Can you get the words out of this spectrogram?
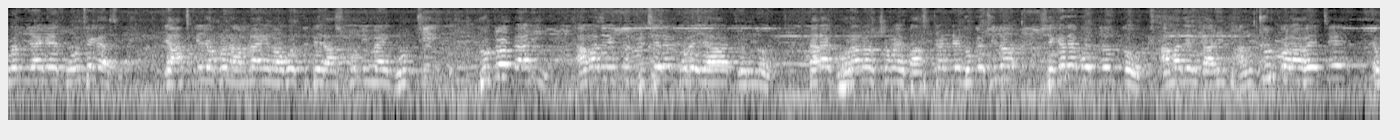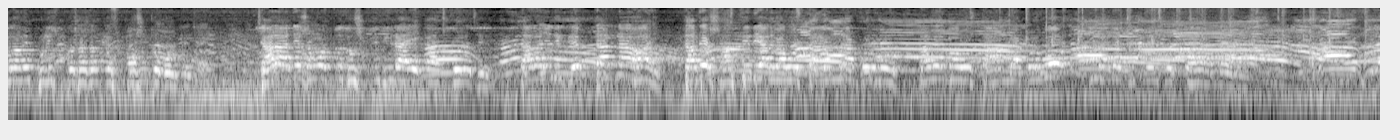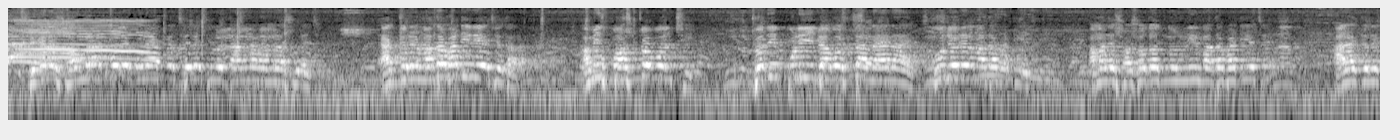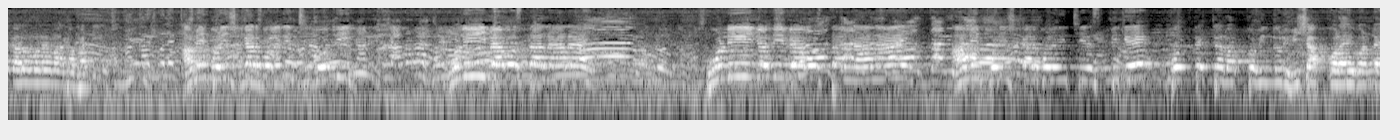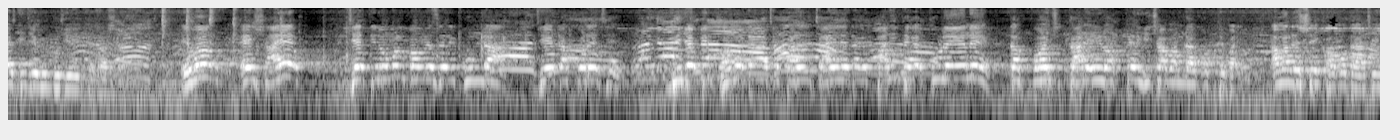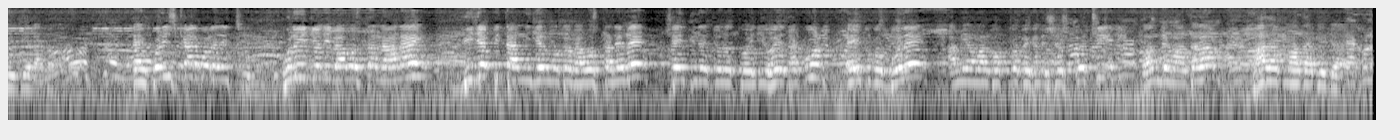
কোন জায়গায় পৌঁছে গেছে যে আজকে যখন আমরা এই নবদ্বীপে রাসমণিমায় ঘুরছি, দুটো গাড়ি আমাদের একটু পিছনে পড়ে যাওয়ার জন্য। তারা ঘোরানোর সময় বাস স্ট্যান্ডে ঢুকেছিল। সেখানে পর্যন্ত আমাদের গাড়ি ভাঙচুর করা হয়েছে এবং আমি পুলিশ প্রশাসনকে স্পষ্ট বলতে চাই। যারা যে সমস্ত দুষ্কৃতীরা এই কাজ করেছে, তারা যদি গ্রেপ্তার না হয়, তাদের শাস্তি দেওয়ার ব্যবস্থা আমরা করব। তাদের ব্যবস্থা আমরা করব। কীভাবে করতে হয় আমরা সম্রাট বলে কোনো একটা ছেলে ছিল, তার নাম আমরা শুনেছি। একজনের মাথা ফাটিয়ে দিয়েছে তারা। আমি স্পষ্ট বলছি, যদি পুলিশ ব্যবস্থা নেয় দুজনের মাথা ফাটিয়েছে। আমাদের শশধর নন্দীর মাথা ফাটিয়েছে, আর একজনের কারও মনে মাথা ফাটিয়েছে। আমি পরিষ্কার বলে দিচ্ছি, যদি পুলিশ ব্যবস্থা না নেয়, পুলিশ যদি ব্যবস্থা না নেয়, আমি পরিষ্কার বলে দিচ্ছি এসপি কে প্রত্যেকটা রক্তবিন্দুর হিসাব করাই ঘন্টায় বিজেপি বুঝিয়ে দিতে পারছে এবং এই সাহেব যে তৃণমূল কংগ্রেসের গুন্ডা যে এটা করেছে, বিজেপির ক্ষমতা আছে চাইলে তাকে পানি থেকে তুলে এনে তার তার এই রক্তের হিসাব আমরা করতে পারি। আমাদের সেই ক্ষমতা আছে এই জেলাতে তাই পরিষ্কার বলে দিচ্ছি, পুলিশ যদি ব্যবস্থা না নেয়, বিজেপি তার নিজের মতো ব্যবস্থা নেবে, সেই দিনের জন্য তৈরি হয়ে থাকুন। এইটুকু বলে আমি আমার বক্তব্য এখানে শেষ করছি। বন্দে মাতারাম, ভারত মাতা কি জয়।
